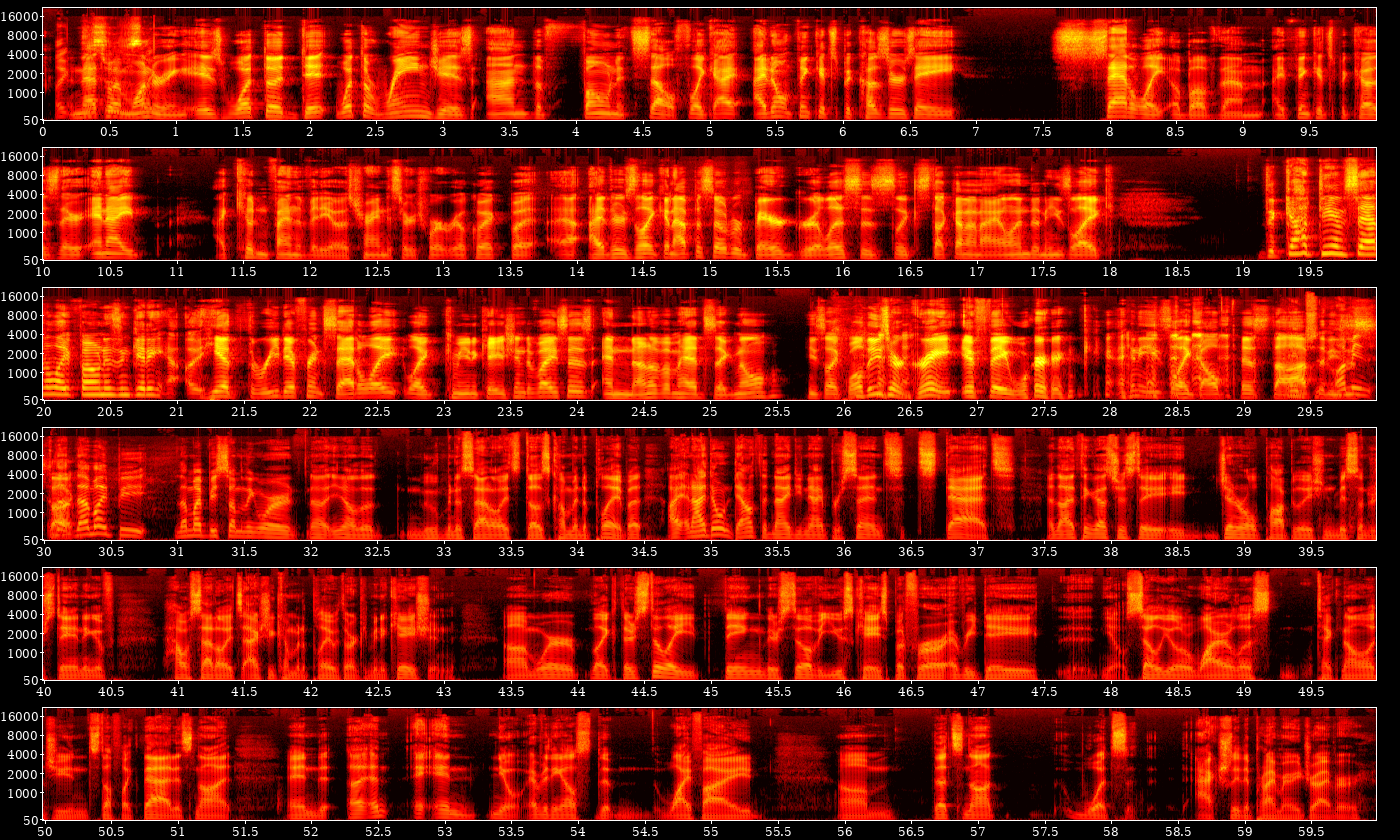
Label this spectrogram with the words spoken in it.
like and that's what I'm like- wondering is what the di- what the range is on the phone itself. Like I I don't think it's because there's a satellite above them. I think it's because they're and I I couldn't find the video. I was trying to search for it real quick, but I, I, there's like an episode where Bear Grylls is like stuck on an island and he's like the goddamn satellite phone isn't getting he had three different satellite like communication devices and none of them had signal he's like well these are great if they work and he's like all pissed off that he's I mean, stuck. that, that might be that might be something where uh, you know the movement of satellites does come into play. But I and I don't doubt the 99% stats, and I think that's just a, a general population misunderstanding of how satellites actually come into play with our communication. Um, where like there's still a thing, there's still have a use case, but for our everyday, uh, you know, cellular wireless technology and stuff like that, it's not. And uh, and and you know everything else, the Wi-Fi, um, that's not what's actually the primary driver.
